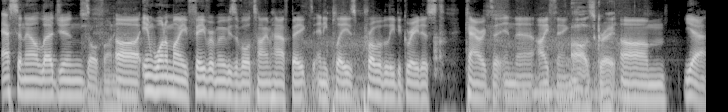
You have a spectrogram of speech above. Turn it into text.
SNL legend. So funny. Uh, in one of my favorite movies of all time, Half Baked, and he plays probably the greatest character in there. I think. oh, it's great. Um, yeah,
